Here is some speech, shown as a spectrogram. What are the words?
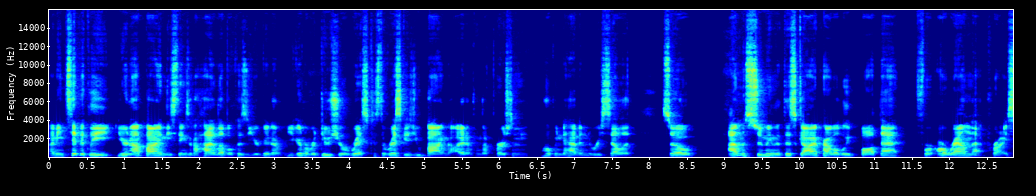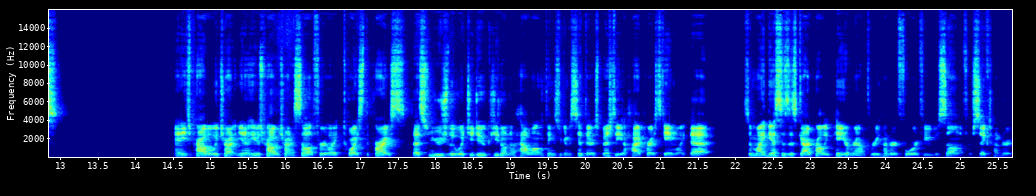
I mean, typically you're not buying these things at a high level because you're gonna you're gonna reduce your risk because the risk is you buying the item from the person hoping to having to resell it. So I'm assuming that this guy probably bought that for around that price, and he's probably trying. You know, he was probably trying to sell it for like twice the price. That's usually what you do because you don't know how long things are going to sit there, especially a high priced game like that. So my guess is this guy probably paid around 300 for it if he was selling it for 600.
